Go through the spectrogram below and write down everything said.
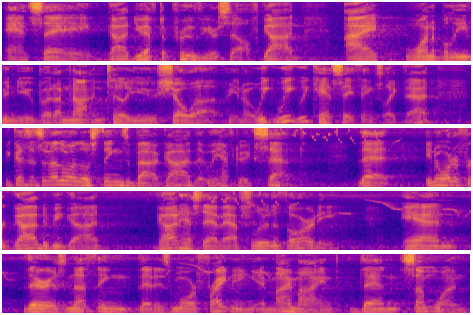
and say, God, you have to prove yourself. God, I want to believe in you, but I'm not until you show up. You know, we, we, we can't say things like that because it's another one of those things about God that we have to accept. That in order for God to be God, God has to have absolute authority. And there is nothing that is more frightening in my mind than someone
